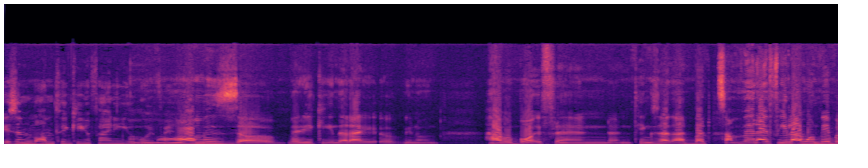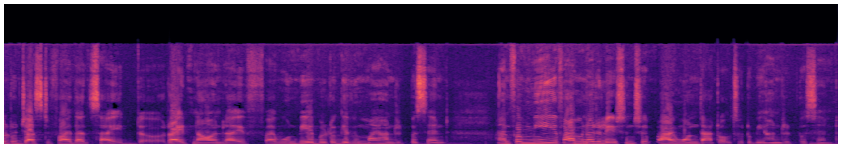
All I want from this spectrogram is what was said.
Isn't mom thinking of finding you a boyfriend? mom is uh, very keen that I, uh, you know, have a boyfriend and things like that. But somewhere I feel I won't be able to justify that side uh, right now in life. I won't be able to give him my 100%. And for me, if I'm in a relationship, I want that also to be 100%.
